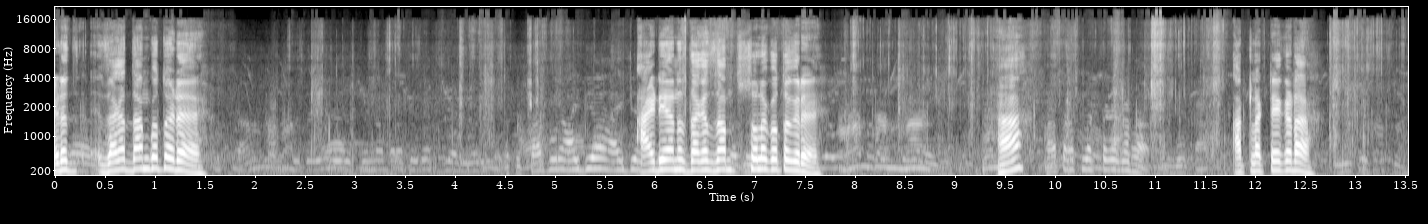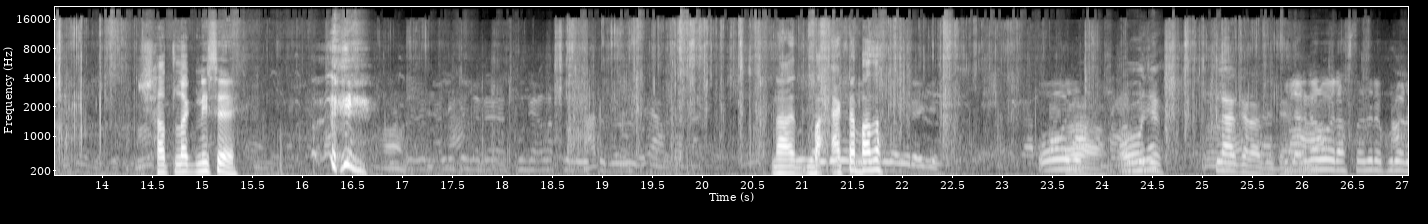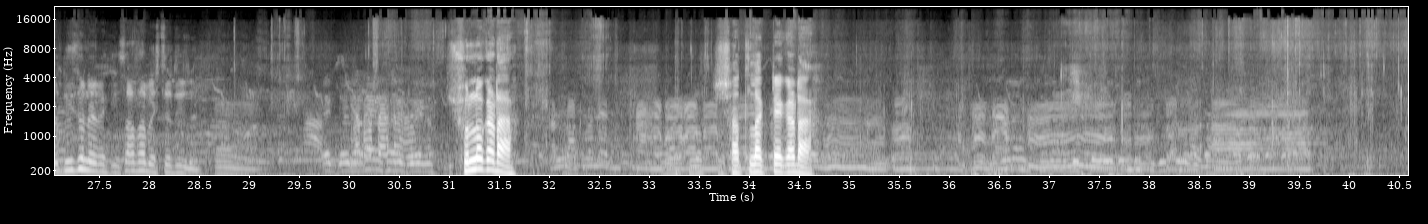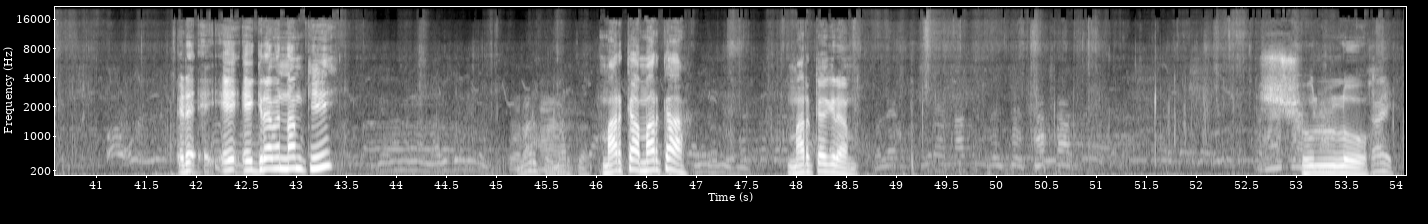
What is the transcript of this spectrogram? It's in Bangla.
এটা জায়গার দাম কত এটা? জায়গার দাম চলে কত করে? হ্যাঁ? আট লাখ টাকা সাত লাখ নিচে। না একটা বাজার ও যে ক্লার করা যেটা। ওই রাস্তা ধরে পুরো দুইজনের রাখি চাচা বেচতে দুইজন। ষোলো কাটা? সাত লাখ টাকাটা এটা এ- এই গ্রামের নাম কি? মার্কা মার্কা। মার্কা গ্রাম। ষোলো।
